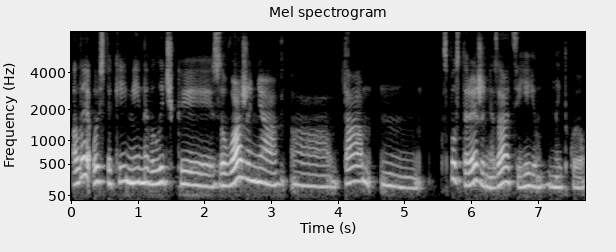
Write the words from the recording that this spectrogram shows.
Але ось такий мій невеличке зауваження а, та спостереження за цією ниткою.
